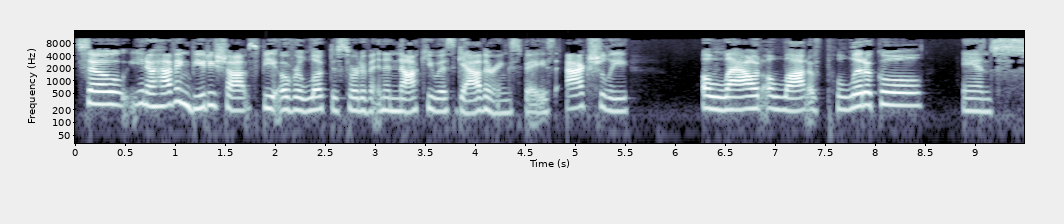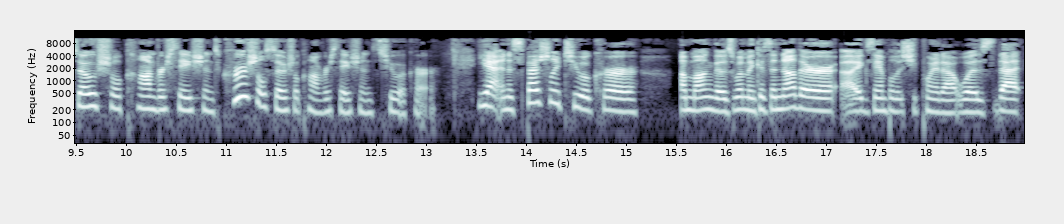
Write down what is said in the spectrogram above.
so, you know, having beauty shops be overlooked as sort of an innocuous gathering space actually allowed a lot of political and social conversations, crucial social conversations to occur. Yeah, and especially to occur among those women, because another uh, example that she pointed out was that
